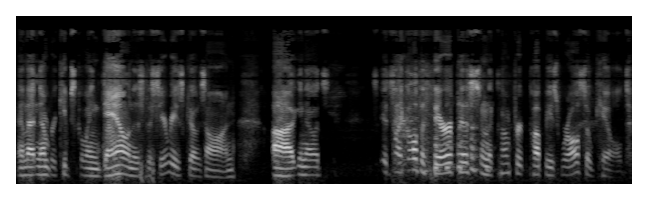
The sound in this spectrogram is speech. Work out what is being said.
and that number keeps going down as the series goes on. Uh, you know, it's it's like all the therapists and the comfort puppies were also killed,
